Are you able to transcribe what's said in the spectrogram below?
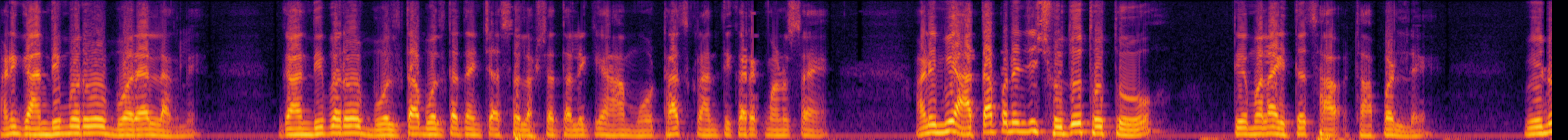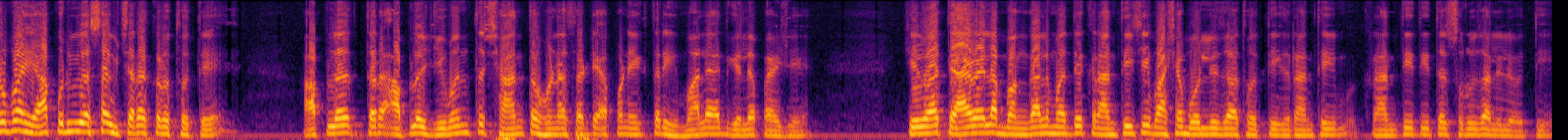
आणि गांधींबरोबर बोलायला लागले. गांधीबरोबर बोलता बोलता त्यांच्या असं लक्षात आलं की हा मोठाच क्रांतिकारक माणूस आहे. आणि मी आतापर्यंत जे शोधत होतो ते मला इथं सा आहे विनोबा यापूर्वी असा विचार करत होते आपलं तर आपलं जीवन तर शांत होण्यासाठी आपण एकतर हिमालयात गेलं पाहिजे. किंवा त्यावेळेला बंगालमध्ये क्रांतीची भाषा बोलली जात होती. क्रांती क्रांती तिथं सुरू झालेली होती.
